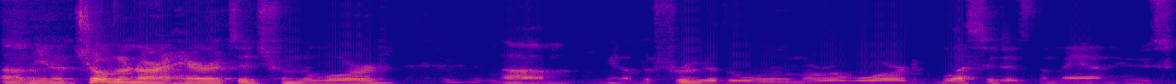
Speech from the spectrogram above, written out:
Um, you know, children are a heritage from the Lord. Mhm. Um, you know, the fruit of the womb a reward. Blessed is the man who's.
